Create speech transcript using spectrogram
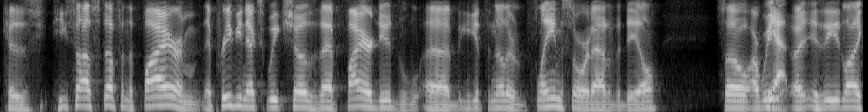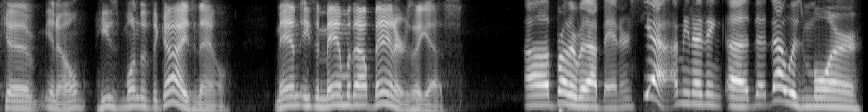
because he saw stuff in the fire? And the preview next week shows that fire dude uh, he gets another flame sword out of the deal. So are we? Yeah. Uh, is he like a you know he's one of the guys now? Man, he's a man without banners, I guess. Uh, brother without banners. Yeah, I mean, I think uh, that that was more.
